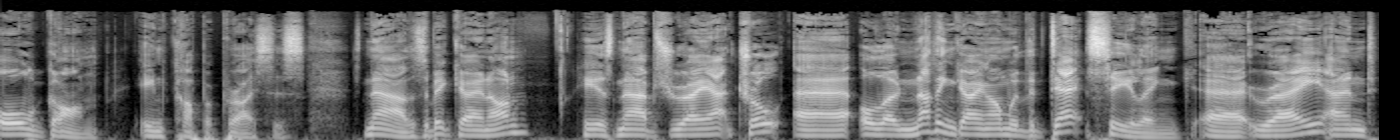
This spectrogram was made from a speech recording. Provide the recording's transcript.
all gone in copper prices. Now, there's a bit going on. Here's NAB's Ray Attrill, uh, although nothing going on with the debt ceiling, uh, Ray, and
